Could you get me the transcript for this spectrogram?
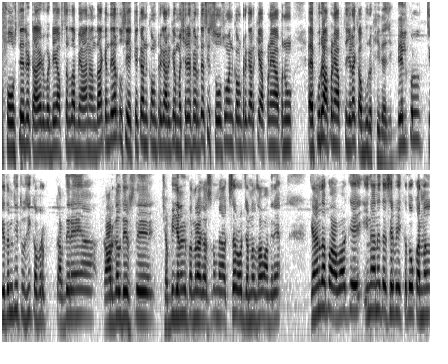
ਫੋਰਸ ਦੇ ਰਿਟਾਇਰਡ ਵੱਡੇ ਅਫਸਰ ਦਾ ਬਿਆਨ ਆਂਦਾ ਕਹਿੰਦੇ ਯਾਰ ਤੁਸੀਂ ਇੱਕ ਇੱਕ ਐਨਕਾਊਂਟਰ ਕਰਕੇ ਮਛਰੇ ਫਿਰਦੇ ਅਸੀਂ 100 100 ਐਨਕਾਊਂਟਰ ਕਰਕੇ ਆਪਣੇ ਆਪ ਨੂੰ ਅਹ, ਪੂਰਾ ਆਪਣੇ ਆਪ ਤੇ ਜਿਹੜਾ ਕਾਬੂ ਰੱਖੀਦਾ ਜੀ। ਬਿਲਕੁਲ ਚੇਤਨ ਜੀ ਤੁਸੀਂ ਕਵਰ ਕਰਦੇ ਰਹੇ ਆ। ਕਾਰਗਲ ਦਿਵਸ ਤੇ 26 ਜਨਵਰੀ 15 ਅਗਸਤ ਨੂੰ ਮੈਂ ਅਕਸਰ ਔਰ ਜਨਰਲ ਸਾਹਿਬ ਆਉਂਦੇ ਰਹੇ। ਕਹਿਣ ਦਾ ਭਾਵ ਆ ਕਿ ਇਹਨਾਂ ਨੇ ਤਾਂ ਸਿਰਫ ਇੱਕ ਦੋ ਕਰਨਲ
